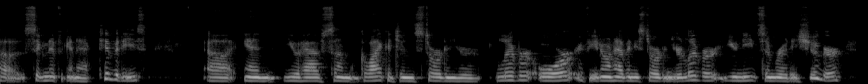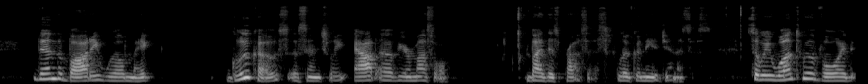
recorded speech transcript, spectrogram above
uh, significant activities, uh, and you have some glycogen stored in your liver, or if you don't have any stored in your liver, you need some ready sugar, then the body will make glucose essentially out of your muscle by this process, gluconeogenesis. So we want to avoid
